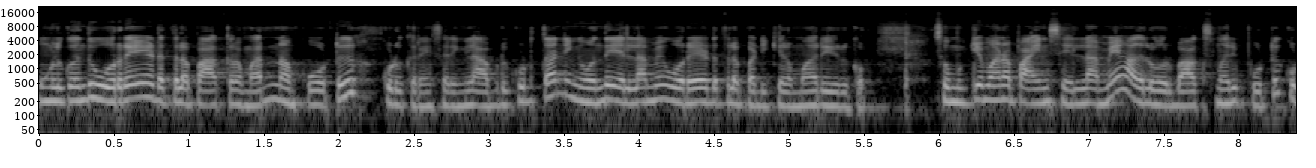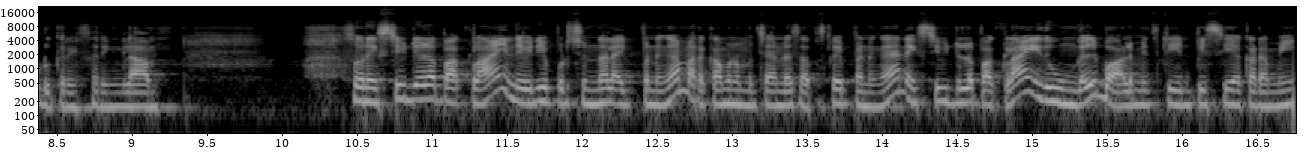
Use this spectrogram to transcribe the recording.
உங்களுக்கு வந்து ஒரே இடத்துல பார்க்குற மாதிரி நான் போட்டு கொடுக்குறேன். சரிங்களா? அப்படி கொடுத்தா நீங்கள் வந்து எல்லாமே ஒரே இடத்துல படிக்கிற மாதிரி இருக்கும். ஸோ முக்கியமான பாயிண்ட்ஸ் எல்லாமே அதில் ஒரு பாக்ஸ் மாதிரி போட்டு கொடுக்குறேன். சரிங்களா? ஸோ நெக்ஸ்ட் வீடியோவில் பார்க்கலாம். இந்த வீடியோ பிடிச்சிருந்தா லைக் பண்ணுங்கள் மறக்காமல் நம்ம சேனலை சப்ஸ்கிரைப் பண்ணுங்கள் நெக்ஸ்ட் வீடியோவில் பார்க்கலாம். இது உங்கள் பாலமித்ரி என்பிசி அகாடமி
